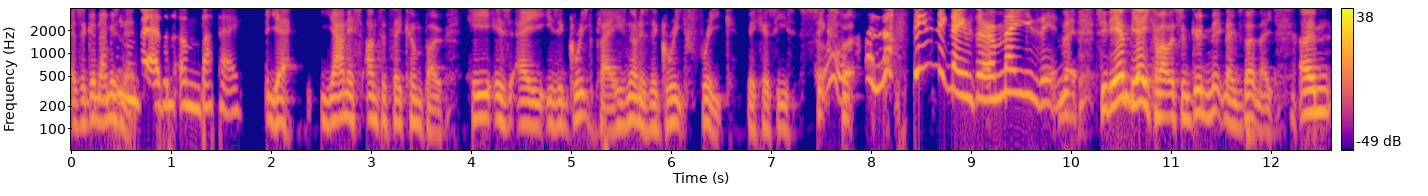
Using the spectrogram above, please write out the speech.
it's a good name, That's isn't it? better than Mbappe. Yeah, Giannis Antetokounmpo. He is a he's a Greek player. He's known as the Greek Freak because he's six Oh, foot. I love these nicknames. Are amazing. See, the NBA come out with some good nicknames, don't they? Um,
